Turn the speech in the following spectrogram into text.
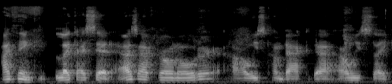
I think, like I said, as I've grown older, I always come back to that. I always like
